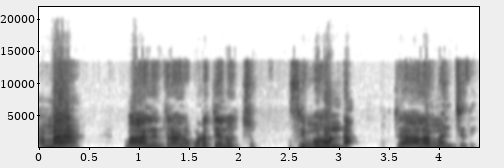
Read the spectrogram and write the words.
అమ్మా బాలింత్రాలు కూడా తినొచ్చు. సిమ్ములుండ. చాలా మంచిది.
